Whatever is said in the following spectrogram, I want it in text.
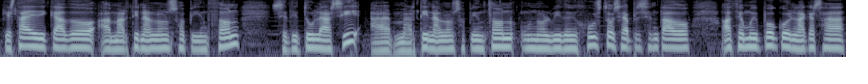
que está dedicado a Martín Alonso Pinzón, se titula así, a Martín Alonso Pinzón, Un olvido injusto, se ha presentado hace muy poco en la Casa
